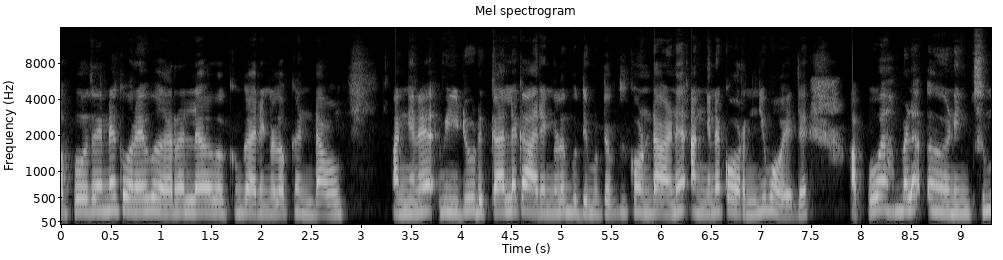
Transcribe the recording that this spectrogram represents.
അപ്പോൾ തന്നെ കുറേ വേറെ എല്ലാ വർക്കും കാര്യങ്ങളൊക്കെ ഉണ്ടാവും. അങ്ങനെ വീഡിയോ എടുക്കാനുള്ള കാര്യങ്ങളും ബുദ്ധിമുട്ടൊക്കെ കൊണ്ടാണ് അങ്ങനെ കുറഞ്ഞു പോയത്. അപ്പോൾ നമ്മൾ ഏർണിങ്സും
